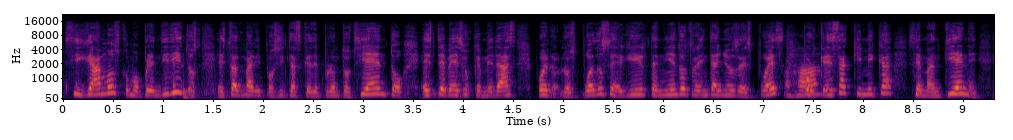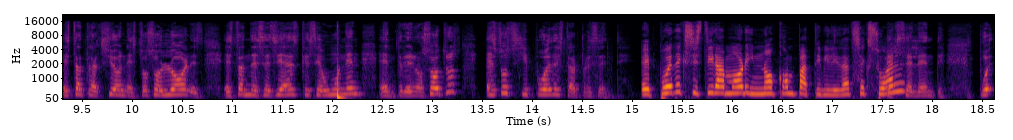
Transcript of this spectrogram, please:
sigamos como prendiditos. Estas maripositas que de pronto siento, este beso que me das, bueno, los puedo seguir teniendo 30 años después, Ajá. porque esa química se mantiene, esta atracción, estos olores, estas necesidades que se unen entre nosotros, eso sí puede estar presente. Eh, ¿Puede existir amor y no compatibilidad sexual? Excelente. Pues,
